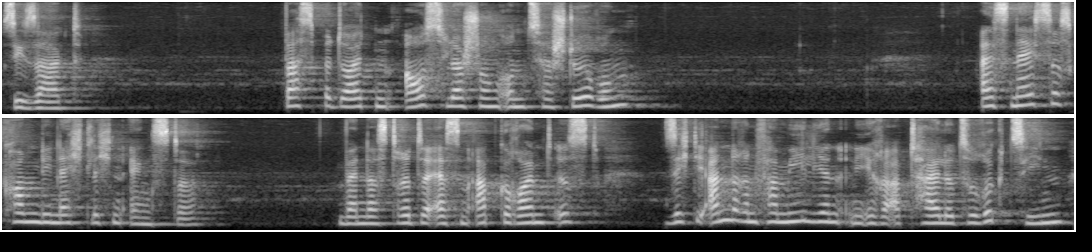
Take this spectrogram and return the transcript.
Sie sagt, was bedeuten Auslöschung und Zerstörung? Als nächstes kommen die nächtlichen Ängste. Wenn das dritte Essen abgeräumt ist, sich die anderen Familien in ihre Abteile zurückziehen,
